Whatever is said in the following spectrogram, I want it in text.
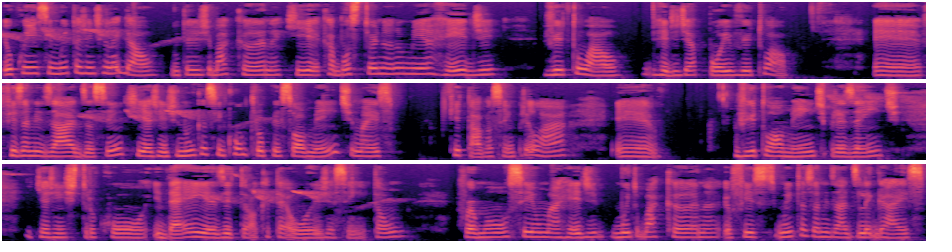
eu conheci muita gente legal, muita gente bacana, que acabou se tornando minha rede virtual, rede de apoio virtual. É, fiz amizades assim que a gente nunca se encontrou pessoalmente, mas que estava sempre lá, é, virtualmente presente, e que a gente trocou ideias e troca até hoje, assim. Então, formou-se uma rede muito bacana, eu fiz muitas amizades legais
